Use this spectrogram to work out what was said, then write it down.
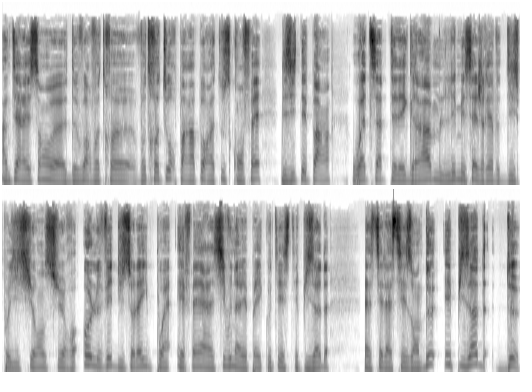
intéressant euh, de voir votre votre retour par rapport à tout ce qu'on fait. N'hésitez pas. hein. WhatsApp, Telegram, les messageries à votre disposition sur auleverdusoleil.fr. Et si vous n'avez pas écouté cet épisode, euh, c'est la saison 2, épisode 2.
